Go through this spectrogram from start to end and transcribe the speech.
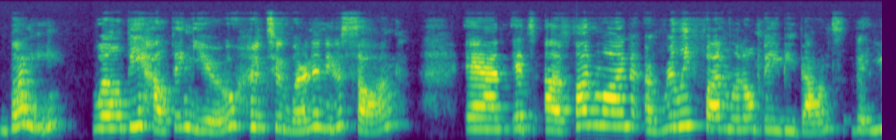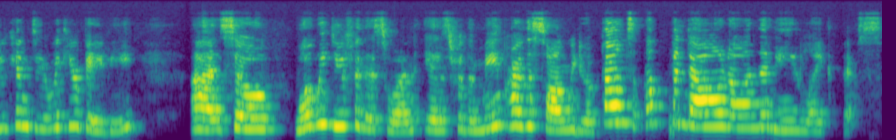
Bunny will be helping you to learn a new song. And it's a fun one, a really fun little baby bounce that you can do with your baby. Uh, so what we do for this one is for the main part of the song, we do a bounce up and down on the knee like this.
